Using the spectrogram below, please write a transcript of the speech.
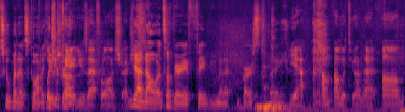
two minutes, go on a But you huge run. can't use that for long stretches. Yeah, no, it's a very few minute burst thing. Yeah, I'm I'm with you on that. Um,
